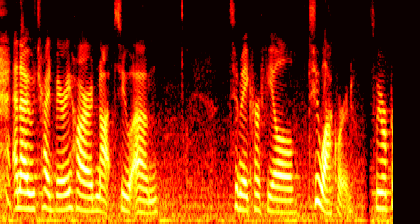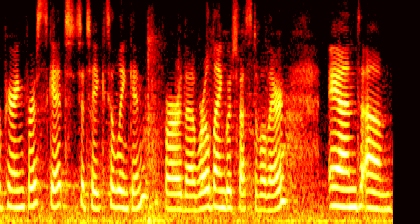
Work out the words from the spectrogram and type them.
and I tried very hard not to. Um, to make her feel too awkward. We were preparing for a skit to take to Lincoln for the World Language Festival there, and um,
